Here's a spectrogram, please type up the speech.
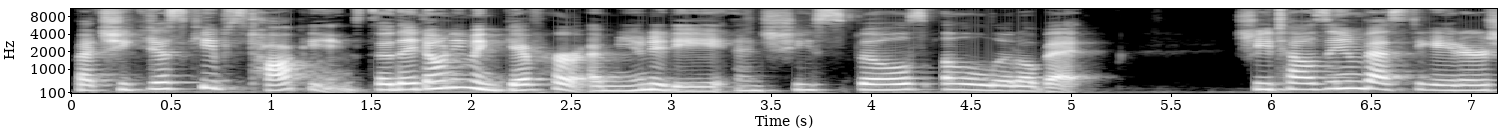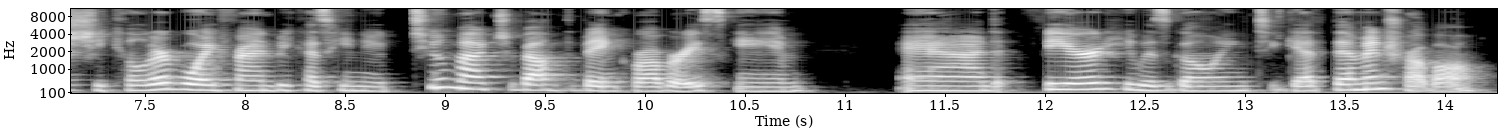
but she just keeps talking. So they don't even give her immunity, and she spills a little bit. She tells the investigators she killed her boyfriend because he knew too much about the bank robbery scheme and feared he was going to get them in trouble.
